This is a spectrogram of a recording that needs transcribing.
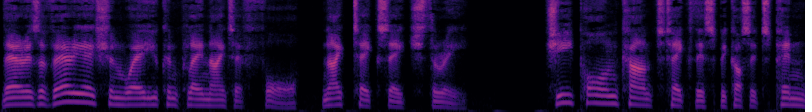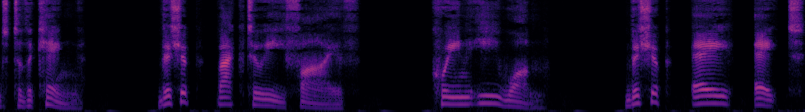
there is a variation where you can play knight f4, knight takes h3. G pawn can't take this because it's pinned to the king. Bishop, back to e5. Queen e1. Bishop, a8.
